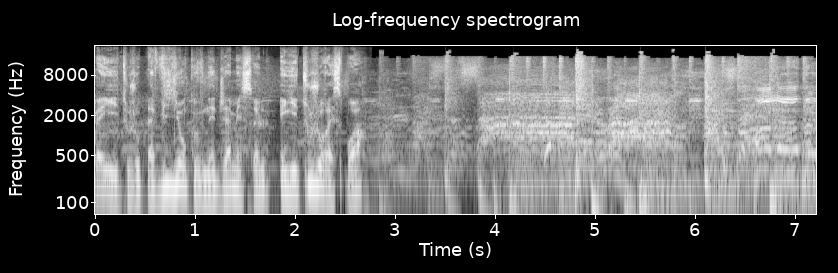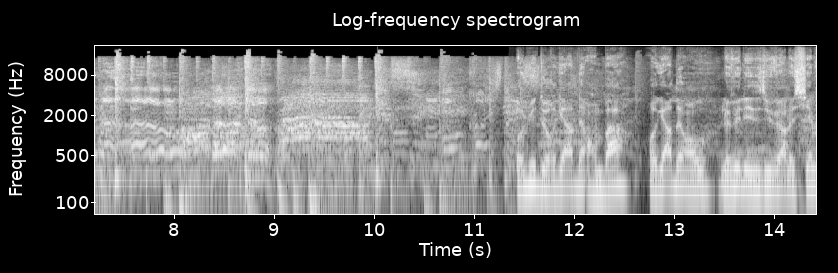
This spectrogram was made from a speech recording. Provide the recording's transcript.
ayez toujours la vision que vous n'êtes jamais seul, ayez toujours espoir. Au lieu de regarder en bas, regardez en haut, levez les yeux vers le ciel.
